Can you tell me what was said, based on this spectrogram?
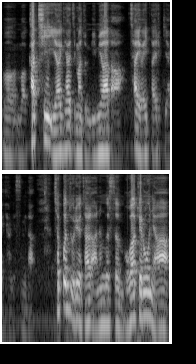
어, 뭐 같이 이야기하지만 좀 미묘하다, 차이가 있다 이렇게 이야기하겠습니다. 첫 번째 우리가 잘 아는 것은 뭐가 괴로우냐,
